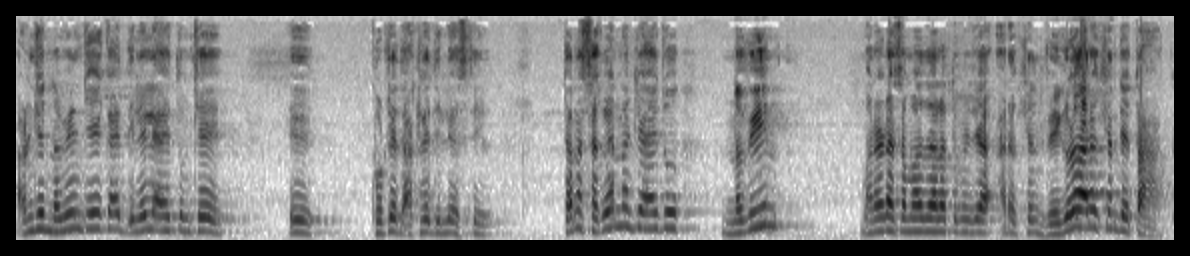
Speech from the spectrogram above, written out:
आणि जे नवीन जे काय दिलेले आहे तुमचे हे खोटे दाखले दिले असतील त्यांना सगळ्यांना जे आहे जो नवीन मराठा समाजाला तुम्ही जे आरक्षण वेगळं आरक्षण देत आहात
